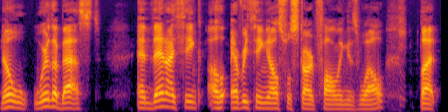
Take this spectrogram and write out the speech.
no, we're the best. and then I think uh, everything else will start falling as well. But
